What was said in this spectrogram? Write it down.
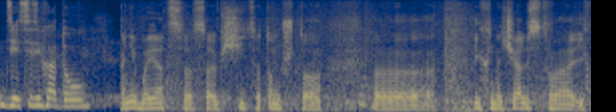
10 гадоў. Они боятся сообщить о том, что э, их начальство, их,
